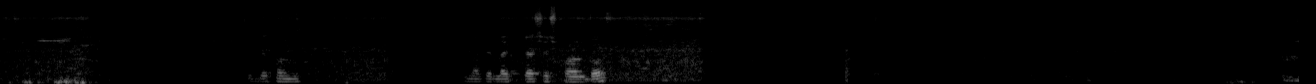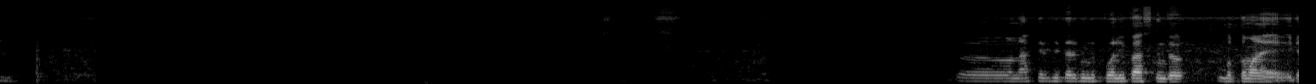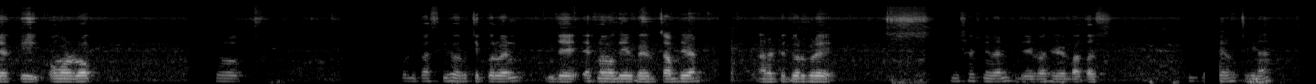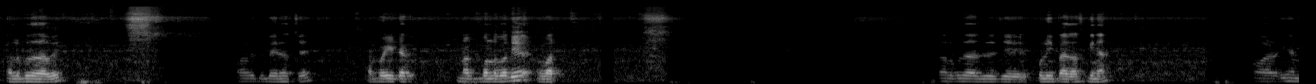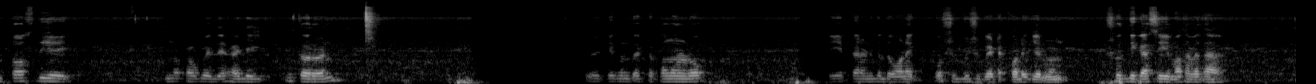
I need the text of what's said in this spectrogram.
দেখুন, আমাদের লাইফটা শেষ পর্যন্ত। নাকের ভিতরে কিন্তু পলিপাস, কিন্তু বর্তমানে এটা একটি কমন রোগ। তো পলিপাস কীভাবে চেক করবেন? যে এক নম্বর দিয়ে চাপ দেবেন, আর একটা জোর করে নিঃশ্বাস নেবেন, যে বাহিরের বাতাস বের হচ্ছে কিনা, তাহলে বোঝা যাবে। আমার কিন্তু বের হচ্ছে। তারপর এটা নাক বন্ধ করে দিয়ে আবার তাহলে বোঝা যাবে যে পলিপাস আছে কিনা। আর এখানে টস দিয়ে অন্য কাউকে দেখাইলেই বুঝতে পারবেন? তো এটা কিন্তু একটা কমন রোগ। এর কারণে কিন্তু অনেক অসুখ বিসুখ অ্যাটাক করে, যেমন সর্দি, কাশি, মাথা ব্যথা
